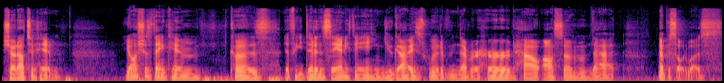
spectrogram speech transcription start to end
shout out to him. Y'all should thank him because if he didn't say anything, you guys would have never heard how awesome that episode was.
